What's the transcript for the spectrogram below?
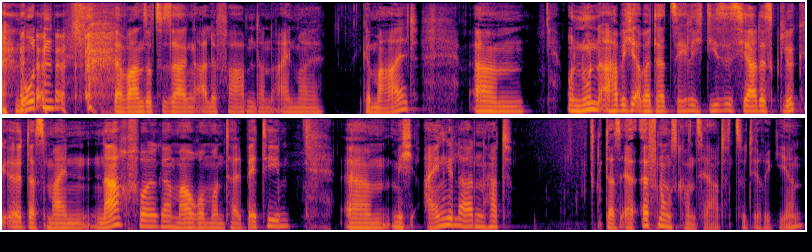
Noten. Da waren sozusagen alle Farben dann einmal gemalt. Ähm, und nun habe ich aber tatsächlich dieses Jahr das Glück, äh, dass mein Nachfolger Mauro Montalbetti ähm, mich eingeladen hat, das Eröffnungskonzert zu dirigieren.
